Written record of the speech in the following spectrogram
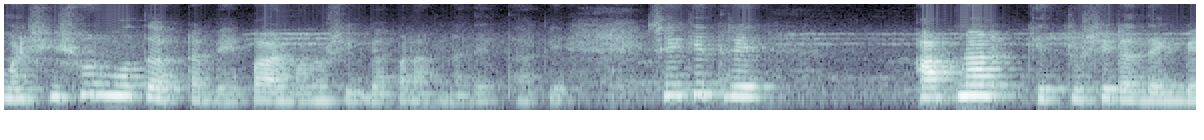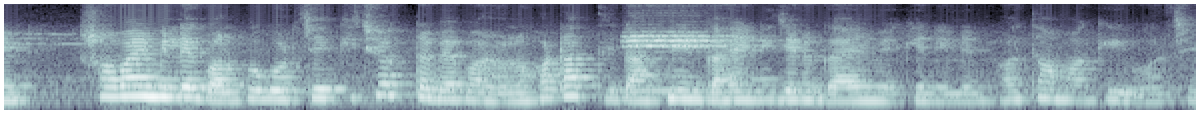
মানে শিশুর মতো একটা ব্যাপার, মানসিক ব্যাপার আপনাদের থাকে। সেই ক্ষেত্রে আপনার ক্ষেত্রে সেটা দেখবেন, সবাই মিলে গল্প করছে, কিছু একটা ব্যাপার হলো, হঠাৎ আপনি গায়ে, নিজের গায়ে মেখে নিলেন, হয়তো আমাকেই বলছে।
